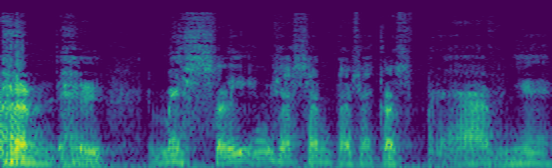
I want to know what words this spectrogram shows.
Myslím, že jsem to řekl správně.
